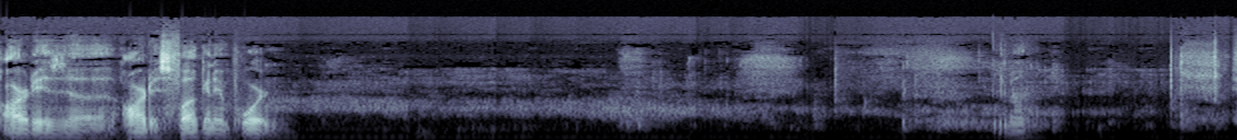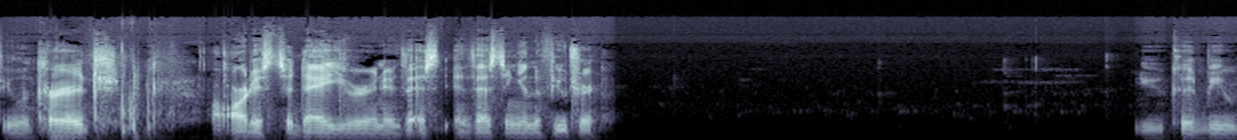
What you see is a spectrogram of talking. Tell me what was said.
Art is uh, art is fucking important. You know, if you encourage artists today, you're in invest investing in the future. You could be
